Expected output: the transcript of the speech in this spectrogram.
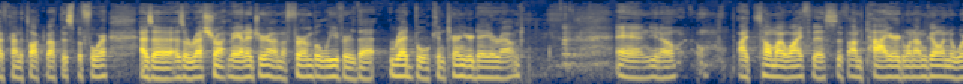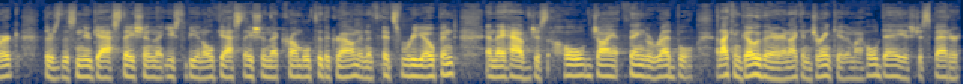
I've kind of talked about this before. As a, as a restaurant manager, I'm a firm believer that Red Bull can turn your day around. and, you know, I tell my wife this if I'm tired when I'm going to work, there's this new gas station that used to be an old gas station that crumbled to the ground and it's, it's reopened and they have just a whole giant thing of Red Bull and I can go there and I can drink it and my whole day is just better.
